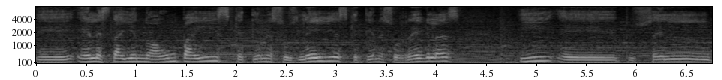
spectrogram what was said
eh, él está yendo a un país que tiene sus leyes, que tiene sus reglas, y eh, pues él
